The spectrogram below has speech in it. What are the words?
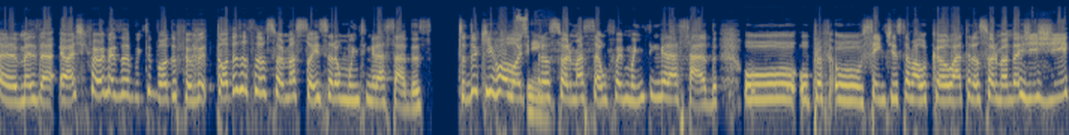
É, mas é, eu acho que foi uma coisa muito boa do filme. Todas as transformações foram muito engraçadas. Tudo que rolou Sim. de transformação foi muito engraçado. O, o, prof- o cientista malucão lá transformando a Gigi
